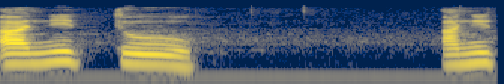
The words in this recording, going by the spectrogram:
I need to I need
